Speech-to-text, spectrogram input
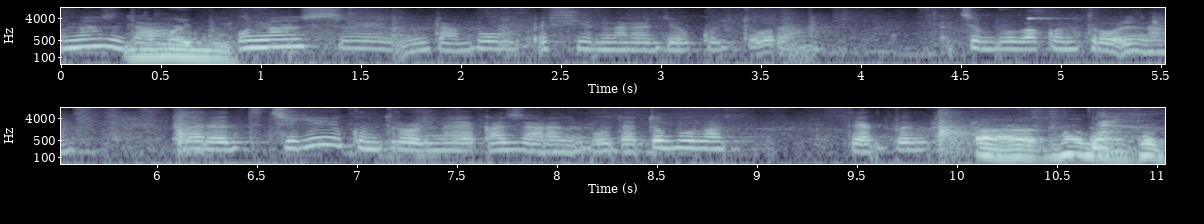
У нас На да, майбутнє. у нас е, да, був ефір на Радіокультура. Це була контрольна. Перед цією контрольною, яка зараз буде, то була якби А, ну, да, тут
